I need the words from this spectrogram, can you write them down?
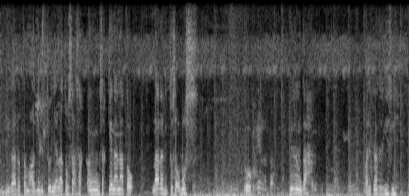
Delikado ta maagi dito niya atong sasak ang sakyanan nato. Nara dito sa ubos. Oh, Dili lang ta. Balik ito mag-gang na. Balik na sige sige.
